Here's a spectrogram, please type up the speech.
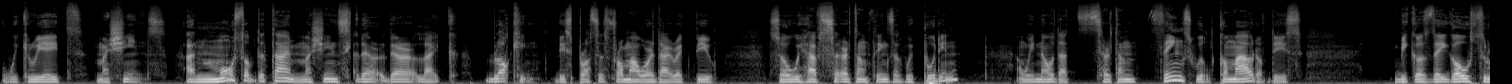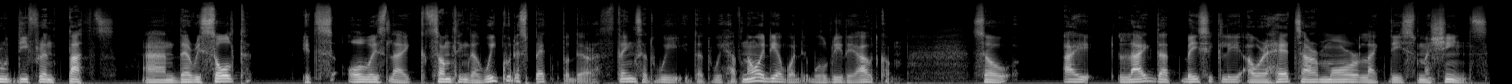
we create machines. And most of the time, machines, they're, they're like blocking this process from our direct view. So we have certain things that we put in, and we know that certain things will come out of this because they go through different paths. And the result it's always like something that we could expect, but there are things that we that we have no idea what will be the outcome. So I like that basically our heads are more like these machines.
